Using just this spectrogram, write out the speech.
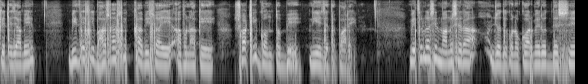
কেটে যাবে। বিদেশি ভাষা শিক্ষা বিষয়ে আপনাকে সঠিক গন্তব্যে নিয়ে যেতে পারে। মিথুন রাশির মানুষেরা, যদি কোনো কর্মের উদ্দেশ্যে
